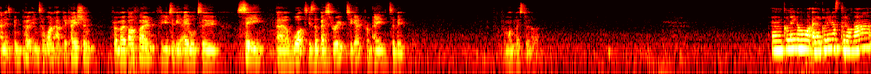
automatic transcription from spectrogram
and it's been put into one application for a mobile phone for you to be able to see uh, what is the best route to get from A to B from one place to another. Kolejną, e, kolejna strona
